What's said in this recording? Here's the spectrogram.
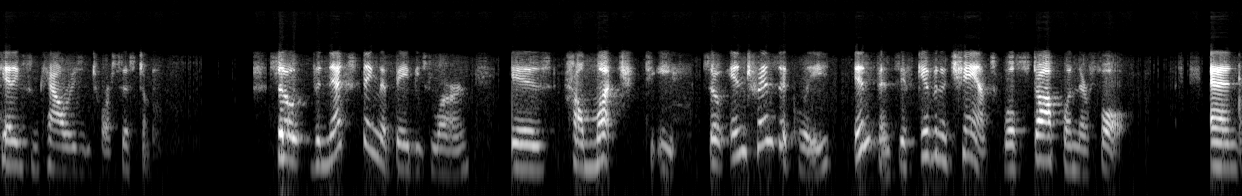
getting some calories into our system. So the next thing that babies learn is how much to eat. So intrinsically, infants, if given a chance, will stop when they're full. And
